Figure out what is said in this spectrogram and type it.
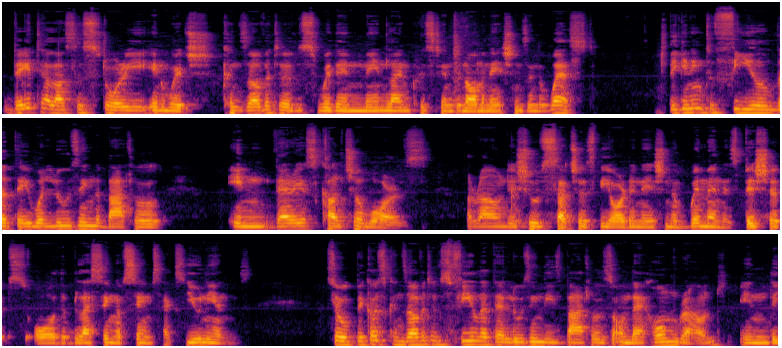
they tell us a story in which conservatives within mainline Christian denominations in the West beginning to feel that they were losing the battle in various culture wars around issues such as the ordination of women as bishops or the blessing of same sex unions. So, because conservatives feel that they're losing these battles on their home ground in the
